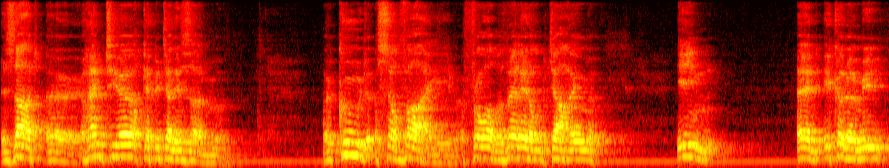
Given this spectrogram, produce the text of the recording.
that uh, rentier capitalism uh, could survive for a very long time in an economy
